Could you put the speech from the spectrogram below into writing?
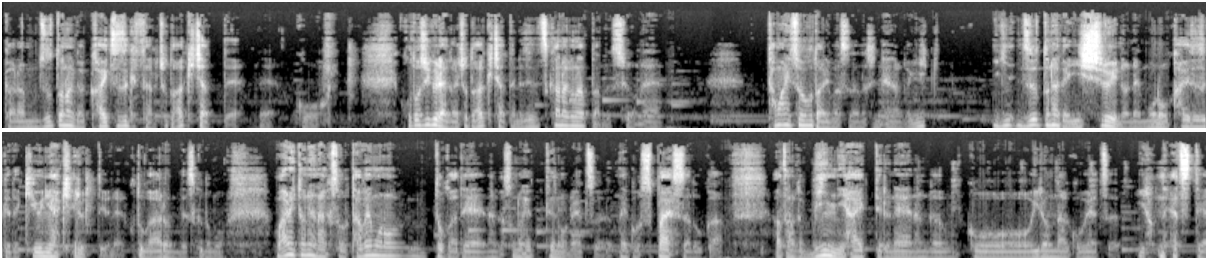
からもうずっとなんか買い続けてたらちょっと飽きちゃって、ね、こう、今年ぐらいからちょっと飽きちゃってね、全然使わなくなったんですよね。たまにそういうことありますね、私ね。なんかいずっとなんか一種類のね、ものを買い続けて急に飽きるっていうね、ことがあるんですけども、割とね、なんかそう、食べ物とかで、なんかその手のやつ、ね、こう、スパイスだとか、あとなんか瓶に入ってるね、なんかこう、いろんなこうやつ、いろんなやつって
